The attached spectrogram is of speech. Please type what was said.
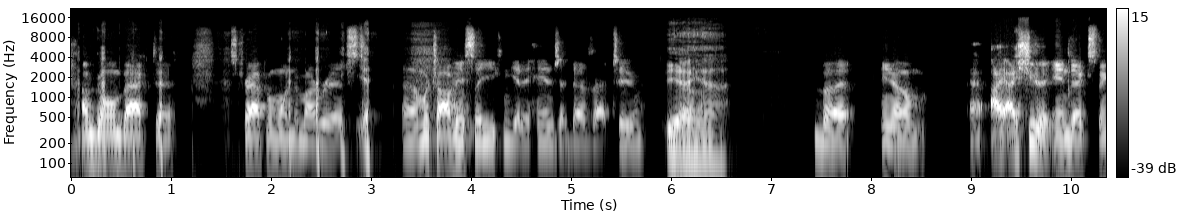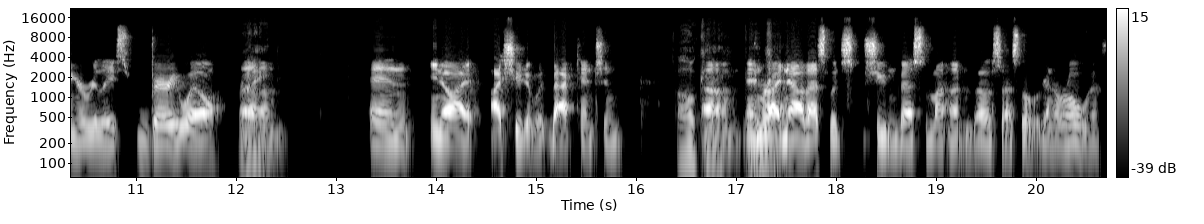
I'm going back to strapping one to my wrist. Yeah. Um, which obviously you can get a hinge that does that too. Yeah, Um, yeah. but you know, I, I shoot an index finger release very well. Right. Um, and you know, I, I shoot it with back tension. Okay. Um, and right now that's what's shooting best with my hunting bow. So that's what we're going to roll with.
